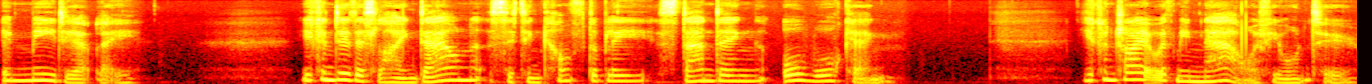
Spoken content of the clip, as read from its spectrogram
immediately. You can do this lying down, sitting comfortably, standing, or walking. You can try it with me now if you want to.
